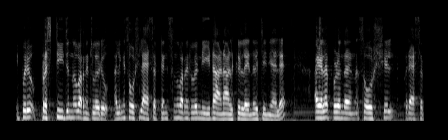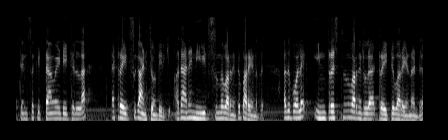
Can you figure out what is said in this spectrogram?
ഇപ്പോൾ ഒരു പ്രസ്റ്റീജ് എന്ന് പറഞ്ഞിട്ടുള്ളൊരു അല്ലെങ്കിൽ സോഷ്യൽ ആക്സെപ്റ്റൻസ് എന്ന് പറഞ്ഞിട്ടുള്ള നീഡാണ് ആൾക്കുള്ളതെന്ന് വെച്ച് കഴിഞ്ഞാൽ അയാൾ എപ്പോഴും എന്താണ് സോഷ്യൽ ഒരു ആക്സെപ്റ്റൻസ് കിട്ടാൻ വേണ്ടിയിട്ടുള്ള ട്രേറ്റ്സ് കാണിച്ചുകൊണ്ടിരിക്കും അതാണ് നീഡ്സ് എന്ന് പറഞ്ഞിട്ട് പറയുന്നത് അതുപോലെ ഇൻട്രസ്റ്റ് എന്ന് പറഞ്ഞിട്ടുള്ള ട്രേറ്റ് പറയുന്നുണ്ട്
